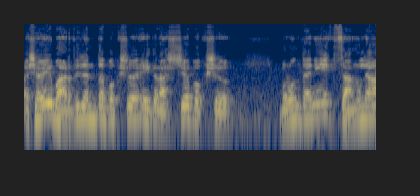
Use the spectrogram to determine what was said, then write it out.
अशावेळी भारतीय जनता पक्ष एक राष्ट्रीय पक्ष म्हणून त्यांनी एक चांगला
